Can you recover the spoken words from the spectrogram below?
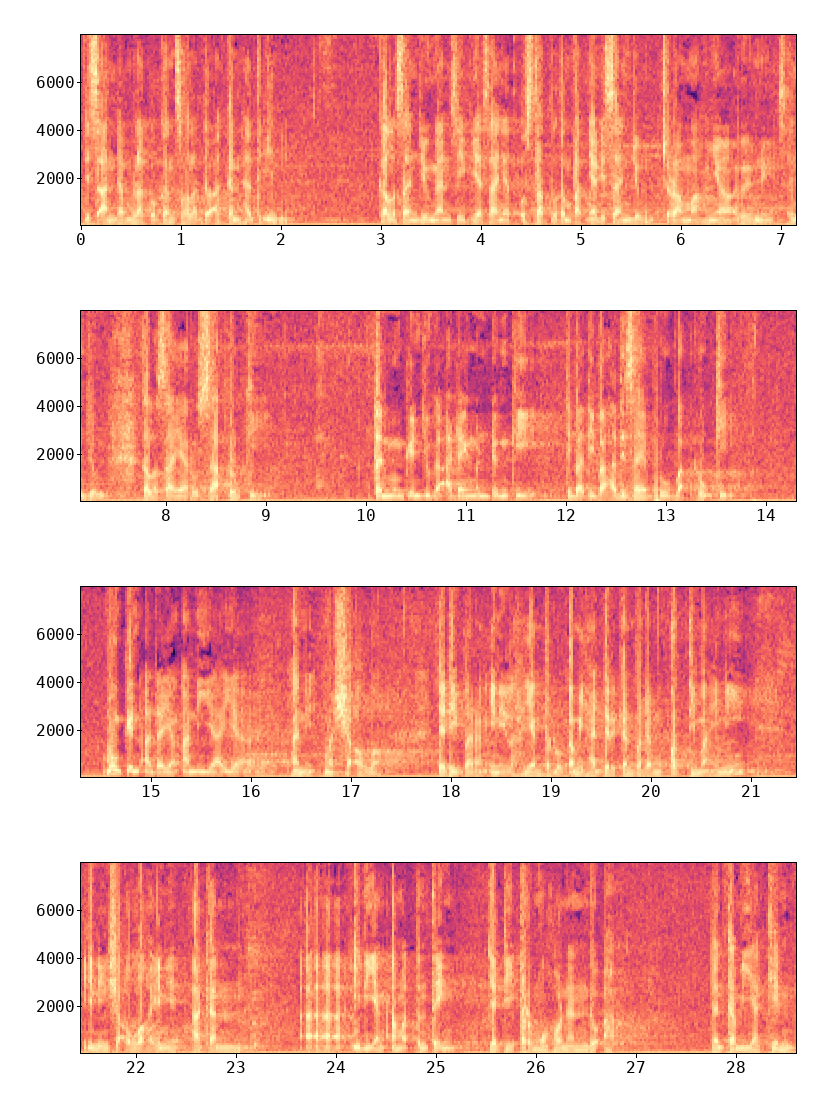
di saat anda melakukan sholat doakan hati seperti ini. Kalau sanjungan sih biasanya ustadz tuh tempatnya di sanjung ceramahnya ini sanjung. Kalau saya rusak rugi. Dan mungkin juga ada yang mendengki. Tiba-tiba hati saya berubah rugi. Mungkin ada yang aniaya. Ani masya Allah. Jadi barang inilah yang perlu kami hadirkan pada mukaddimah ini. Ini insya Allah ini akan uh, ini yang amat penting. Jadi permohonan doa. Dan kami yakin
